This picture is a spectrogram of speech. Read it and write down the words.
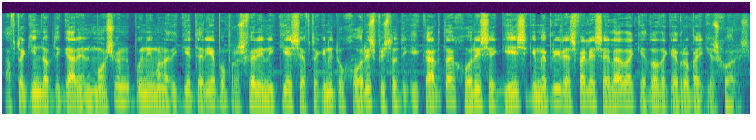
Αυτοκίνητο από την Car Motion, που είναι η μοναδική εταιρεία που προσφέρει νοικίαση αυτοκινήτου χωρίς πιστοτική κάρτα, χωρίς εγγύηση και με πλήρη ασφάλεια σε Ελλάδα και 12 ευρωπαϊκές χώρες.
